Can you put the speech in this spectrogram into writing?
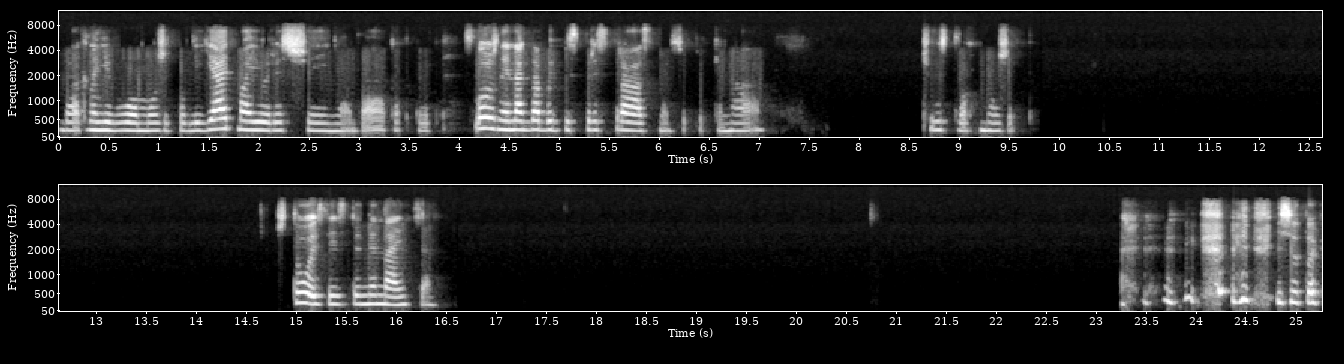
да, как на него может повлиять мое решение, да, как-то вот сложно иногда быть беспристрастным все-таки на чувствах может. Что здесь в доминанте? Еще так,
